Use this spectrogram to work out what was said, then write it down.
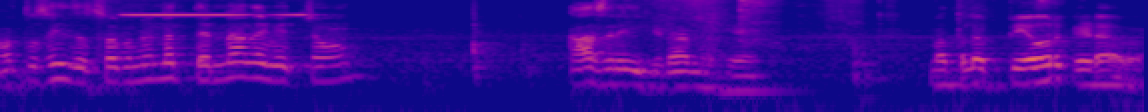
ਹੁਣ ਤੁਸੀਂ ਦੱਸੋ ਮੈਨੂੰ ਇਹਨਾਂ ਤਿੰਨਾਂ ਦੇ ਵਿੱਚੋਂ ਅਸਲੀ ਕਿਹੜਾ ਮਖਿਆਲ ਮਤਲਬ ਪਿਓਰ ਕਿਹੜਾ ਵਾ?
